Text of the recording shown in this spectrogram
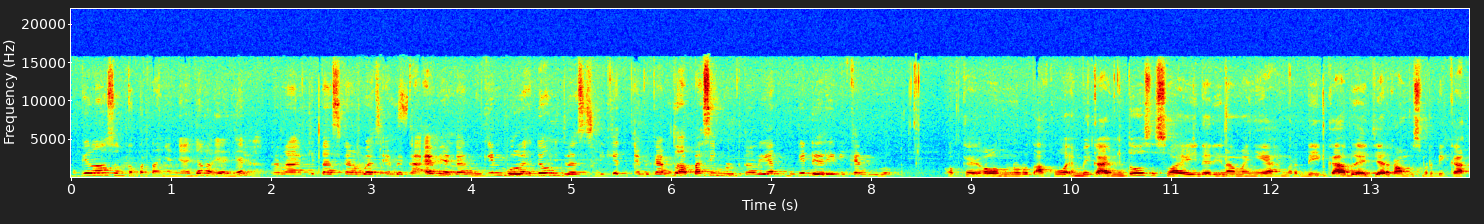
mungkin langsung ke pertanyaannya aja kali ya Jen Karena kita sekarang bahas MBKM ya kan, mungkin boleh dong dijelasin sedikit MBKM itu apa sih menurut kalian? Mungkin dari Niken dulu. Oke, kalau menurut aku MBKM itu sesuai dari namanya ya, Merdeka Belajar Kampus Merdeka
